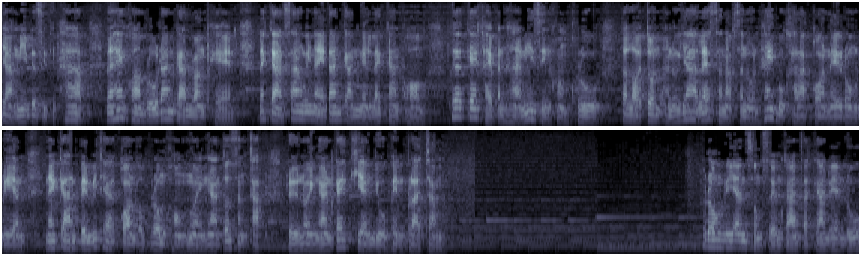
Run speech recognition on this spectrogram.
อย่างมีประสิทธิภาพ และให้ความรู้ด้านการวางแผน และการสร้างวินัยด้านการเงินและการออม เพื่อแก้ไขปัญหาหนี้สินของครู ตลอดจนอนุญาตและสนับสนุนให้บุคลากรในโรงเรียน ในการเป็นวิทยากรอบรมของหน่วยงานต้นสังกัด หรือหน่วยงานใกล้เคียงอยู่เป็นประจำ โรงเรียนส่งเสริมการจัดการเรียนรู้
